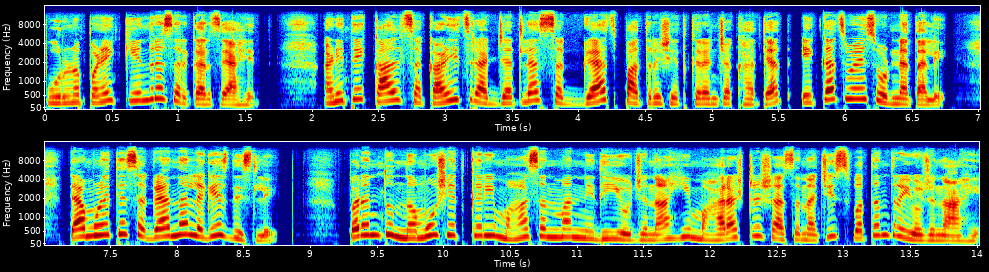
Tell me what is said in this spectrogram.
पूर्णपणे केंद्र सरकारचे आहेत आणि ते काल सकाळीच राज्यातल्या सगळ्याच पात्र शेतकऱ्यांच्या खात्यात एकाच वेळी सोडण्यात आले. त्यामुळे ते सगळ्यांना लगेच दिसले. परंतु नमो शेतकरी महासन्मान निधी योजना ही महाराष्ट्र शासनाची स्वतंत्र योजना आहे.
